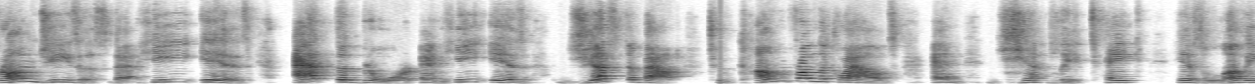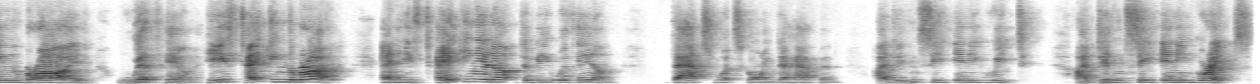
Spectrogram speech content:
from Jesus, that he is at the door and he is just about to come from the clouds and gently take his loving bride with him. He's taking the bride and he's taking it up to be with him. That's what's going to happen. I didn't see any wheat. I didn't see any grapes.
